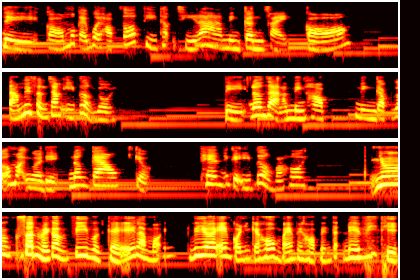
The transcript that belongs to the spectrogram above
Để có một cái buổi họp tốt thì thậm chí là mình cần phải có 80% ý tưởng rồi để đơn giản là mình họp mình gặp gỡ mọi người để nâng cao kiểu thêm những cái ý tưởng vào thôi như Xuân với cả Vi vừa kể là mọi Vi ơi em có những cái hôm mà em phải họp đến tận đêm ý, thì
